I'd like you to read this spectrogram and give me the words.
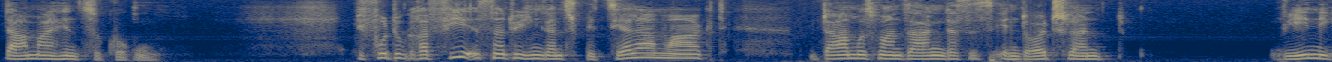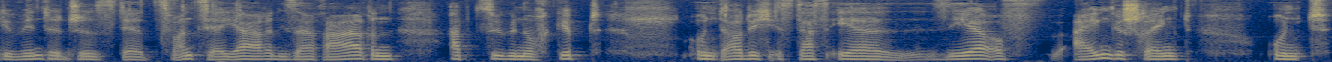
da mal hinzugucken. Die Fotografie ist natürlich ein ganz spezieller Markt da muss man sagen, dass es in Deutschland wenige Vintages der 20er Jahre dieser raren Abzüge noch gibt. Und dadurch ist das eher sehr auf eingeschränkt und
